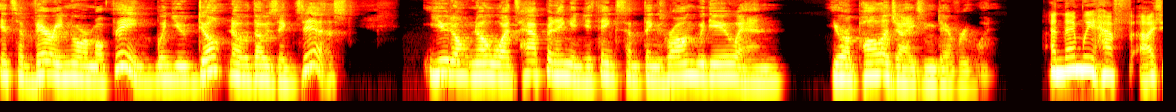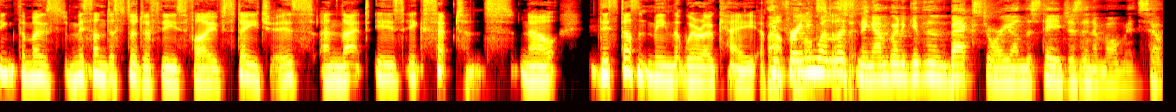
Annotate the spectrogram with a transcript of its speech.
it's a very normal thing. When you don't know those exist, you don't know what's happening and you think something's wrong with you and you're apologizing to everyone. And then we have, I think, the most misunderstood of these five stages, and that is acceptance. Now, this doesn't mean that we're okay about. And for loss, anyone listening, it? I'm going to give them the backstory on the stages in a moment. So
